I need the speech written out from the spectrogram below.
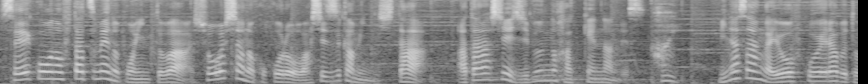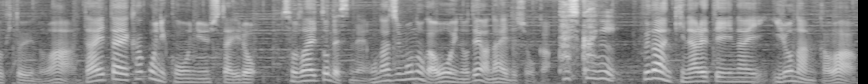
成功の2つ目のポイントは消費者の心をわしづかみにした新しい自分の発見なんですはい。皆さんが洋服を選ぶ時というのは大体過去に購入した色素材とですね同じものが多いのではないでしょうか確かに。普段着慣れていない色なんかは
